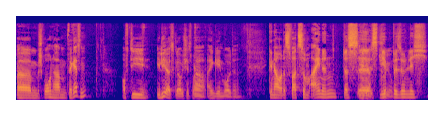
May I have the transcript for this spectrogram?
ähm, besprochen haben, vergessen, auf die Elias, glaube ich, jetzt mal eingehen wollte. Genau, das war zum einen, das äh, Elias, ist mir persönlich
